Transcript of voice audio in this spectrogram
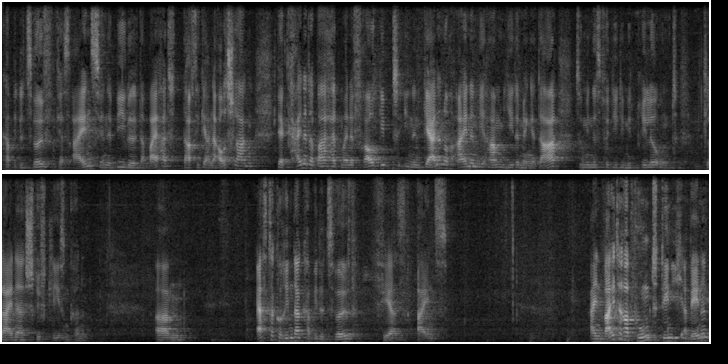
Kapitel 12, Vers 1. Wer eine Bibel dabei hat, darf sie gerne ausschlagen. Wer keine dabei hat, meine Frau gibt Ihnen gerne noch einen. Wir haben jede Menge da, zumindest für die, die mit Brille und kleiner Schrift lesen können. Ähm, 1. Korinther, Kapitel 12, Vers 1. Ein weiterer Punkt, den ich erwähnen,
